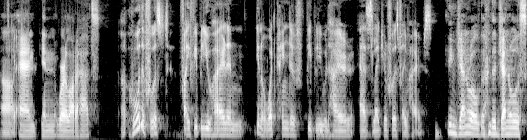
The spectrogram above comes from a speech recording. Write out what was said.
uh, yeah. and can wear a lot of hats. Uh, who were the first five people you hired, and you know what kind of people you would hire as like your first five hires? In general, the, the generalist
